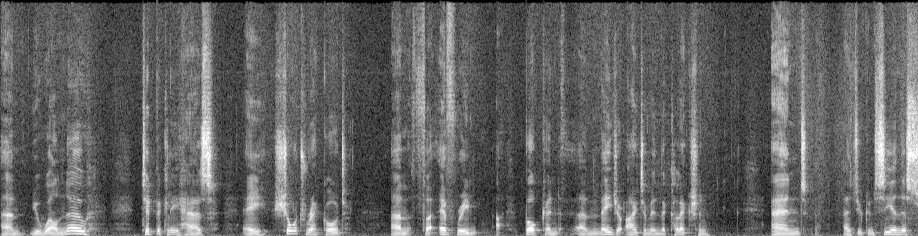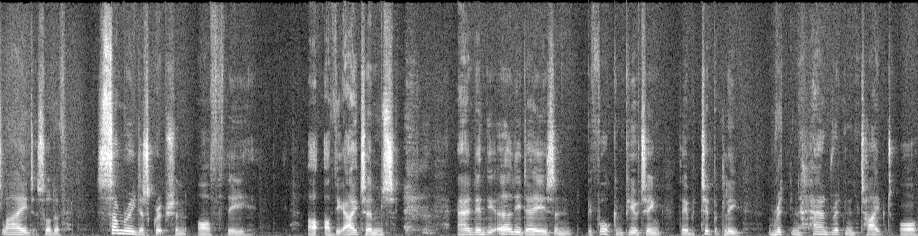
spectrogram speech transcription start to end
um, you well know, typically has a short record um, for every uh, book and a major item in the collection. And as you can see in this slide, sort of summary description of the, uh, of the items, and in the early days and before computing, they were typically written, handwritten, typed, or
